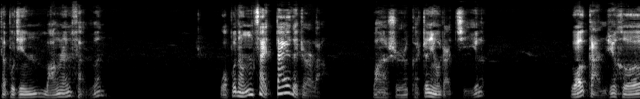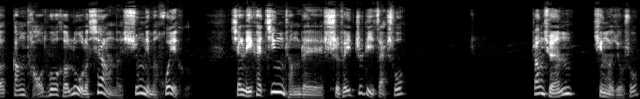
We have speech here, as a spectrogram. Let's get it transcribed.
他不禁茫然反问：“我不能再待在这儿了。”王小石可真有点急了。我要赶去和刚逃脱和录了像的兄弟们会合，先离开京城这是非之地再说。张全听了就说：“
